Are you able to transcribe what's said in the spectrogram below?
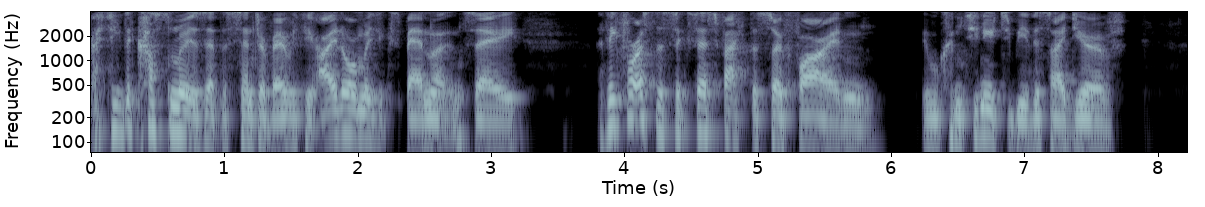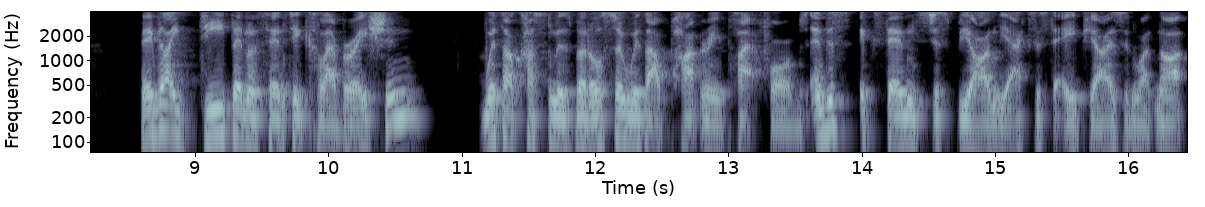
I think the customer is at the center of everything. I'd almost expand on it and say, I think for us, the success factor so far, and it will continue to be this idea of maybe like deep and authentic collaboration with our customers, but also with our partnering platforms. And this extends just beyond the access to APIs and whatnot.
